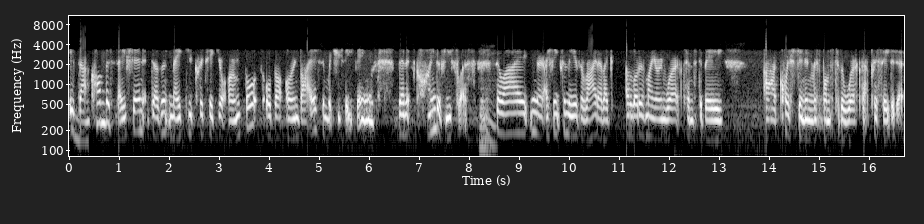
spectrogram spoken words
if that mm-hmm. conversation doesn't make you critique your own thoughts or the own bias in which you see things, then it's kind of useless. Mm-hmm. So I, you know, I think for me as a writer, like a lot of my own work tends to be uh, question in response to the work that preceded it.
